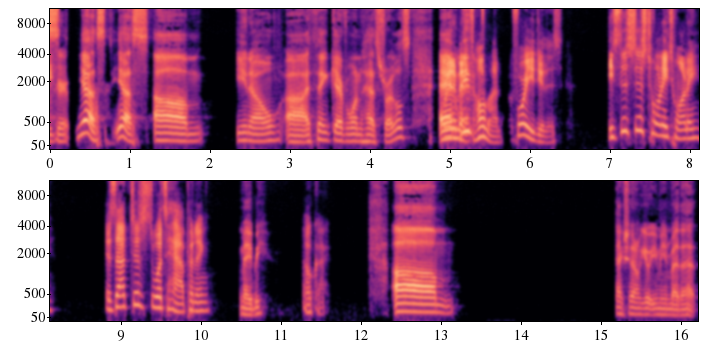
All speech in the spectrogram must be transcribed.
yes, group. yes, yes. Um, you know, uh, I think everyone has struggles. Wait And a minute. Hold on. Before you do this, is this just 2020? Is that just what's happening? maybe. Okay. Um, actually, I don't get what you mean by that.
